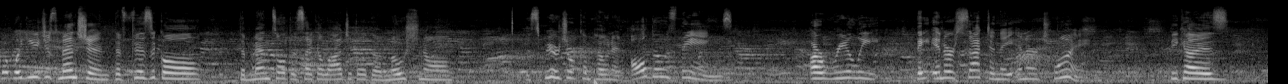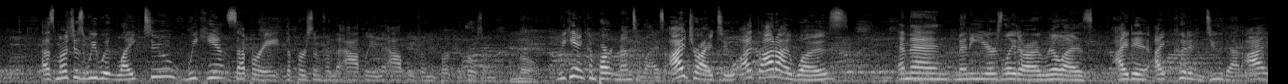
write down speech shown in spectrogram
But what you just mentioned, the physical the mental, the psychological, the emotional, the spiritual component, all those things are really, they intersect and they intertwine. Because as much as we would like to, we can't separate the person from the athlete and the athlete from the per- person. No. We can't compartmentalize. I tried to. I thought I was, and then many years later, I realized I didn't. I couldn't do that. I,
